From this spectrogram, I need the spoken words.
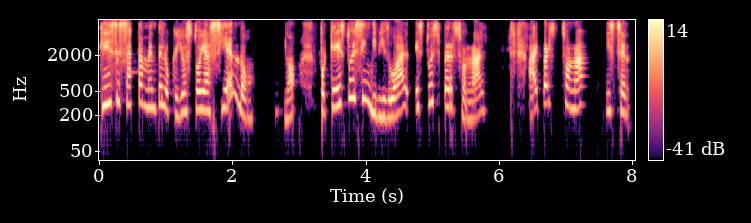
qué es exactamente lo que yo estoy haciendo. ¿no? Porque esto es individual, esto es personal. Hay personas que dicen,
